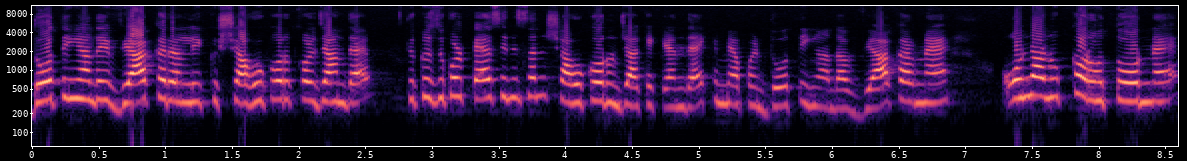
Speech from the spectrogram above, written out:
ਦੋ ਧੀਆਂ ਦੇ ਵਿਆਹ ਕਰਨ ਲਈ ਇੱਕ ਸ਼ਾਹੂਕਾਰ ਕੋਲ ਜਾਂਦਾ ਹੈ। ਕਿਉਂਕਿ ਉਸਦੇ ਕੋਲ ਪੈਸੇ ਨਹੀਂ ਸਨ ਸ਼ਾਹੂਕਾਰ ਨੂੰ ਜਾ ਕੇ ਕਹਿੰਦਾ ਹੈ ਕਿ ਮੈਂ ਆਪਣੀ ਦੋ ਧੀਆਂ ਦਾ ਵਿਆਹ ਕਰਨਾ ਹੈ, ਉਹਨਾਂ ਨੂੰ ਘਰੋਂ ਤੋਰਨਾ ਹੈ,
